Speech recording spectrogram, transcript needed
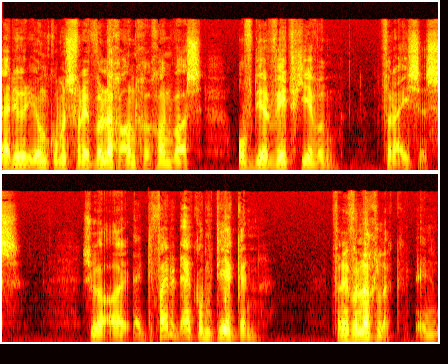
dat die ooreenkoms vrywillig aangegaan was of deur wetgewing vereis is. So eh, die feit dat ek kom teken vrywilliglik en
